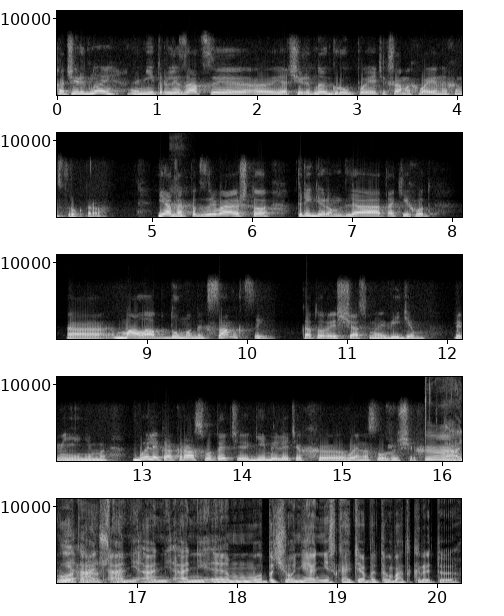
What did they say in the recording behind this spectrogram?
очередной нейтрализации и очередной группы этих самых военных инструкторов. Я mm. так подозреваю, что триггером для таких вот малообдуманных санкций, которые сейчас мы видим, применением, были как раз вот эти гибель этих военнослужащих. А, они, вот они, они, они, они, эм, почему не, не сказать об этом в открытую?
